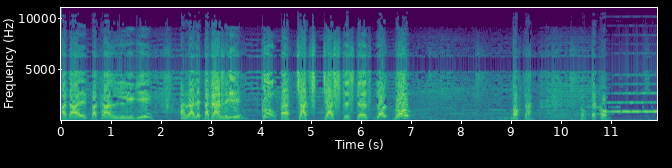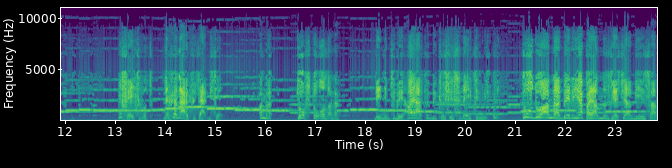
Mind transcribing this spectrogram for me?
adalet bakanlığı, adalet bakanlığı, Justice Go ha, judge, justice, no, go, nokta, nokta com. Bu Facebook ne kadar güzel bir şey. Ama dostu olana benim gibi hayatın bir köşesine itilmiş. Doğduğu andan beri yapayalnız yaşayan bir insan.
